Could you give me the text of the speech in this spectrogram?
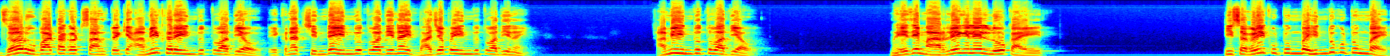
जर उबाटा गट सांगतोय की आम्ही खरे हिंदुत्ववादी आहोत एकनाथ शिंदे हिंदुत्ववादी नाहीत भाजप हिंदुत्ववादी नाही. आम्ही हिंदुत्ववादी आहोत. मग हे जे मारले गेले लोक आहेत ती सगळी कुटुंब हिंदू कुटुंब आहेत.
